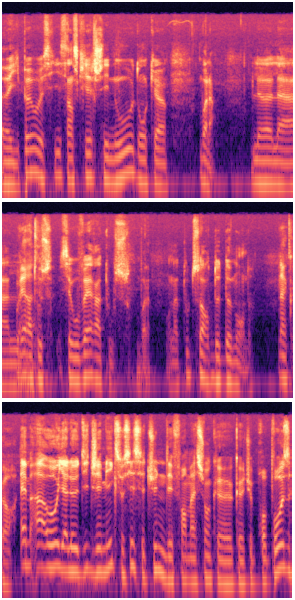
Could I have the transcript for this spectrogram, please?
euh, il peut aussi s'inscrire chez nous. Donc euh, voilà. Le- la- la- Ouvert à tous. C'est ouvert à tous. Voilà. On a toutes sortes de demandes. D'accord. MAO, il y a le DJ Mix aussi, c'est une des formations que, que tu proposes.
